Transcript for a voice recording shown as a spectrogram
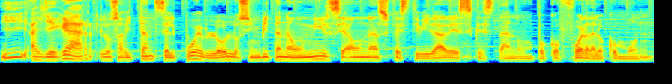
y al llegar los habitantes del pueblo los invitan a unirse a unas festividades que están un poco fuera de lo común.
